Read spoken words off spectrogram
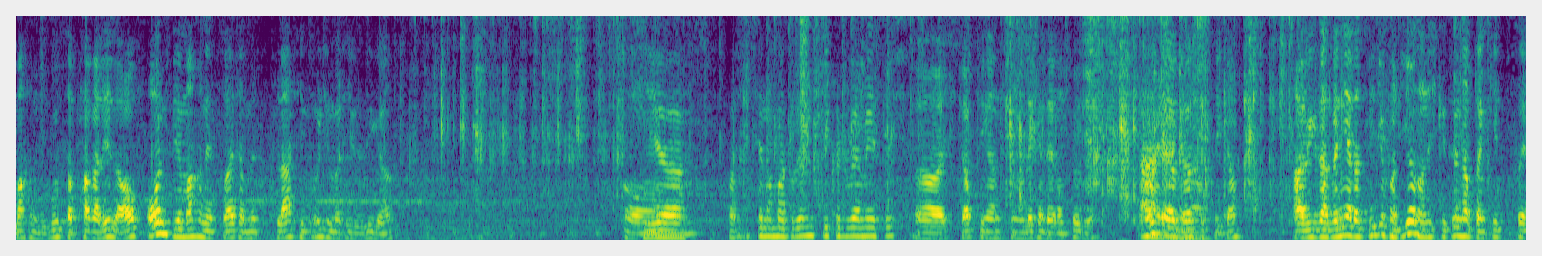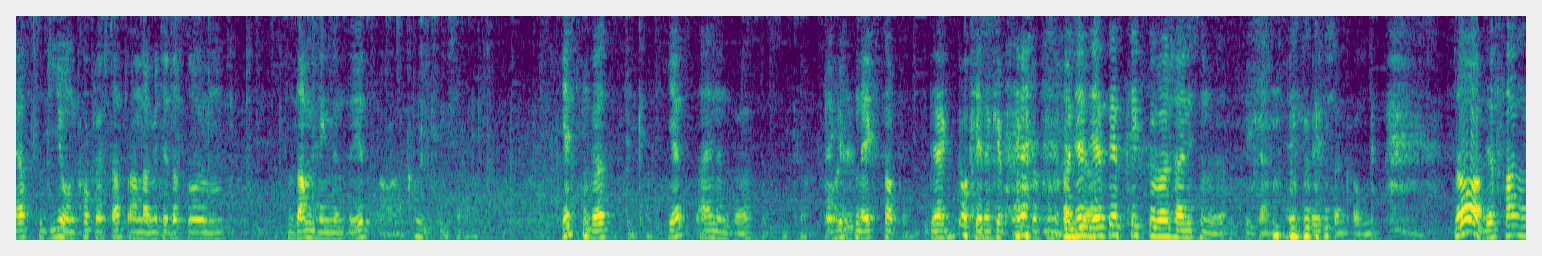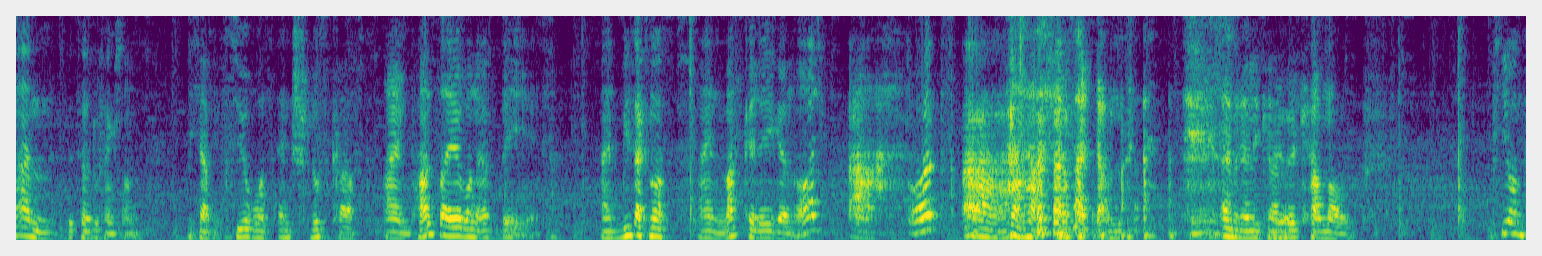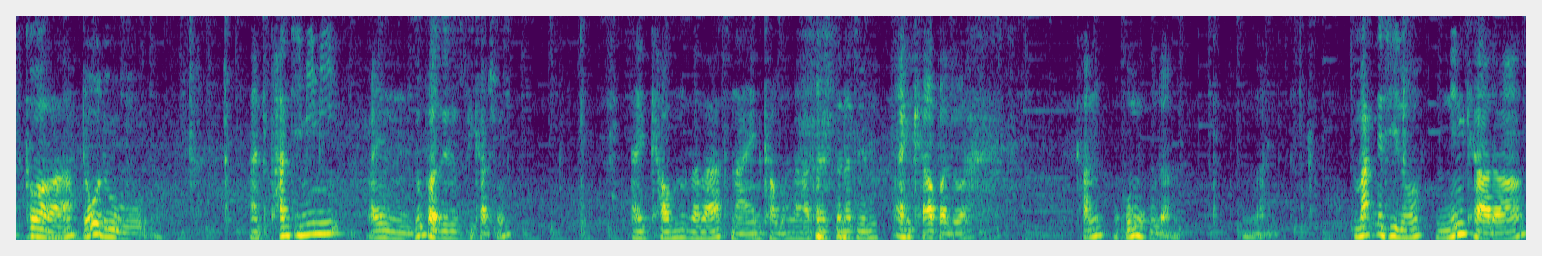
machen die Booster parallel auf und wir machen jetzt weiter mit Platin Ultimative Sieger. Und, Hier, was ist hier nochmal drin, Secret Rare mäßig? Äh, ich glaube, die ganzen legendären Vögel. Ah, und ja, der genau. Versus Seeker. Aber wie gesagt, wenn ihr das Video von dir noch nicht gesehen habt, dann geht zuerst zu dir und guckt euch das an, damit ihr das so im Zusammenhängenden seht. Ah, komm, die krieg ich heraus. Jetzt ein Versus Seeker. Jetzt einen Versus Seeker. Der Oh, gibt einen extra Punkt. Der, okay, der gibt einen extra Punkt. Und jetzt, jetzt, jetzt kriegst du wahrscheinlich einen Versus Seeker. Ich sehe es schon kommen. So, wir fangen an. Beziehungsweise du fängst an. Ich habe Cyros Entschlusskraft. Ein Panzerheron FB. Ein Bisa-Knosp. Ein Maskeregen. Und. Ah, Und ah, verdammt. ein Relikan. Kamau. Pion Scorer. Dodu. Ein Pantimimi. Ein super süßes Pikachu. Ein Kaumsalat. Nein, Kaumalat heißt er natürlich. Ein Carpador. Kann rumrudern. Nice. Magnetilo. Ninkada.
